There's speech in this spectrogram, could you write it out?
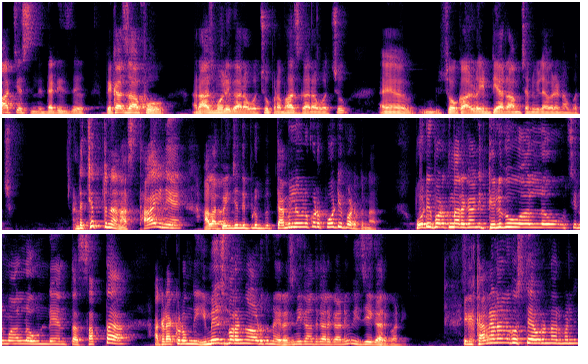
మార్చేసింది. That is because of Rajamouli గారు అవ్వచ్చు ప్రభాస్ గారు అవ్వచ్చు సోకాళ్ళు ఎన్టీఆర్ రామచంద్ర వీళ్ళు ఎవరైనా అవ్వచ్చు. అంటే చెప్తున్నాను ఆ స్థాయినే అలా పెంచింది. ఇప్పుడు తమిళంలో కూడా పోటీ పడుతున్నారు. పోటీ పడుతున్నారు కానీ తెలుగు వాళ్ళు సినిమాల్లో ఉండేంత సత్తా అక్కడెక్కడ ఉంది? ఇమేజ్ పరంగా ఆడుతున్నాయి. రజనీకాంత్ గారు కానీ విజయ్ గారు కానీ ఇక కన్నడంలోకి వస్తే ఎవరున్నారు మళ్ళీ?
